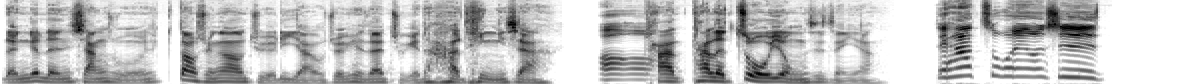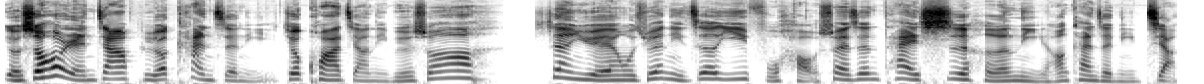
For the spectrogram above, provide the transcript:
人跟人相处，道玄刚刚举个例啊，我觉得可以再举给大家听一下，哦，它它的作用是怎样。对它作用是有时候人家比如说看着你就夸奖你，比如说啊。盛源，我觉得你这衣服好帅，真的太适合你。然后看着你讲，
